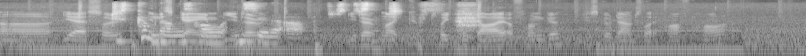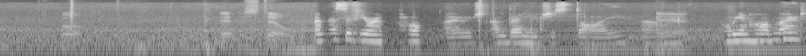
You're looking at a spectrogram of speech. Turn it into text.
Uh, yeah. So just come in this down this game, hole you don't it up. Just, you don't like completely die of hunger. You just go down to like half a heart. but it's still Unless if you're in hard mode and then you just die. Um, yeah. Are we in hard mode?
